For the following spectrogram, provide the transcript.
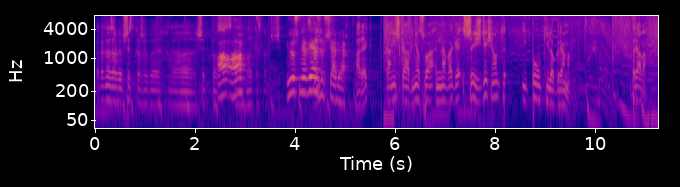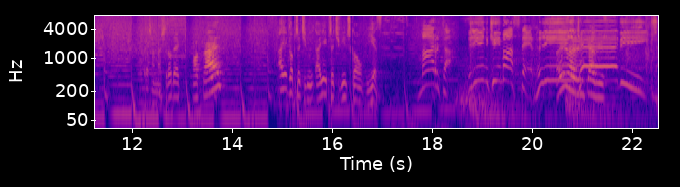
na pewno zrobię wszystko, żeby e, szybko O, o. walkę skończyć. Już nie wierzy w siebie. Arek? Kamiszka wniosła na wagę 60,5 kg. Brawa. Zapraszam na środek, Okej? A, jego przeciwni- a jej przeciwniczką jest Marta Linki Master ile Linkiewicz? Linkiewicz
